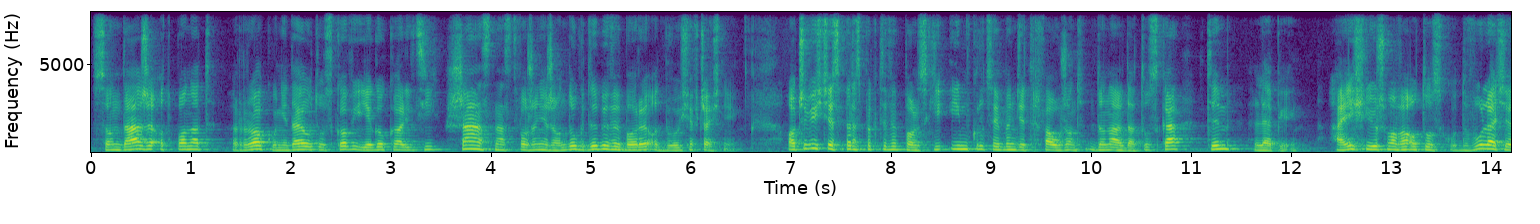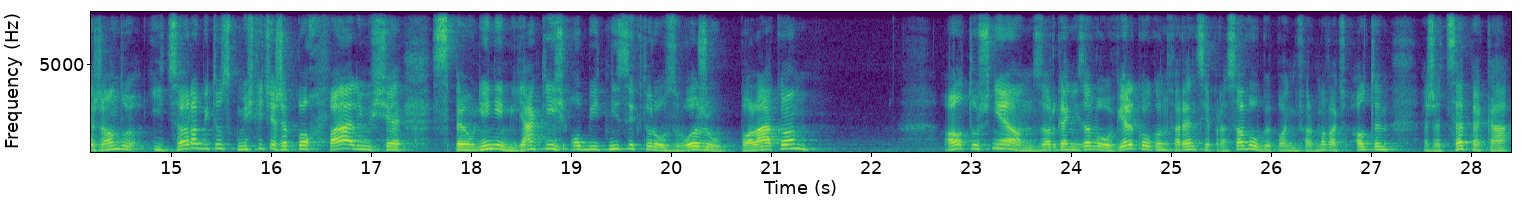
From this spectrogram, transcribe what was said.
Sondaże od ponad roku nie dają Tuskowi i jego koalicji szans na stworzenie rządu, gdyby wybory odbyły się wcześniej. Oczywiście z perspektywy Polski im krócej będzie trwał rząd Donalda Tuska, tym lepiej. A jeśli już mowa o Tusku, dwulecie rządu i co robi Tusk? Myślicie, że pochwalił się spełnieniem jakiejś obietnicy, którą złożył Polakom? Otóż nie, on zorganizował wielką konferencję prasową, by poinformować o tym, że CPK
